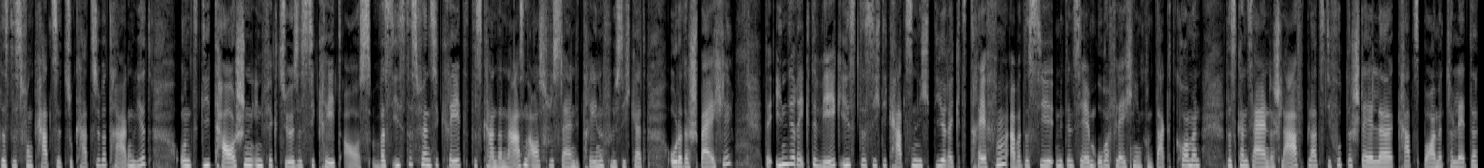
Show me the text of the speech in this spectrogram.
dass das von Katze zu Katze übertragen wird und die tauschen infektiöses Sekret aus. Was ist das für ein Sekret? Das kann der Nasenausfluss sein, die Tränenflüssigkeit oder der Speichel. Der indirekte Weg ist, dass sich die Katzen nicht direkt treffen, aber dass sie mit denselben Oberflächen in Kontakt kommen. Das kann sein der Schlafplatz, die Futterstelle, Kratzbäume, Toilette.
